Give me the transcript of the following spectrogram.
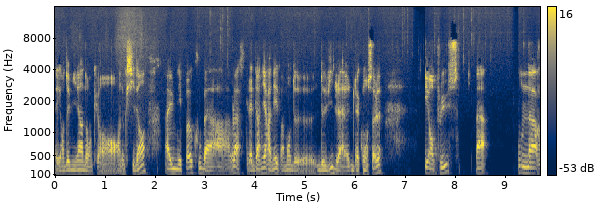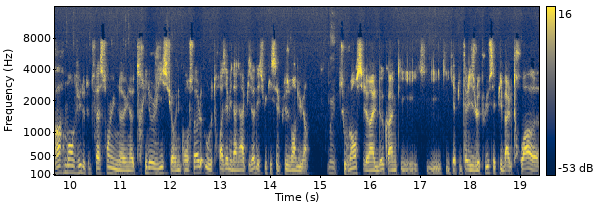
et en 2001 donc en, en Occident, à une époque où bah voilà, c'était la dernière année vraiment de, de vie de la, de la console. Et en plus, bah, on a rarement vu de toute façon une, une trilogie sur une console où le troisième et dernier épisode est celui qui s'est le plus vendu. hein. Oui. Souvent, c'est le 1 et le 2 quand même qui, qui, qui capitalise le plus. Et puis bah, le 3, euh,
